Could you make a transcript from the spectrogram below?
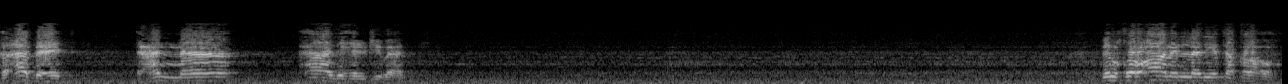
فأبعد عنا هذه الجبال. بالقرآن الذي تقرأه.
